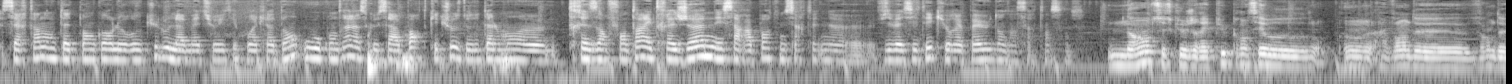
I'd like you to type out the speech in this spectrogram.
certains n'ont peut-être pas encore le recul ou la maturité pour être là-dedans, ou au contraire, est-ce que ça apporte quelque chose de totalement euh, très enfantin et très jeune et ça rapporte une certaine euh, vivacité qu'il n'y aurait pas eu dans un certain sens? Non, c'est ce que j'aurais pu penser avant, de,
